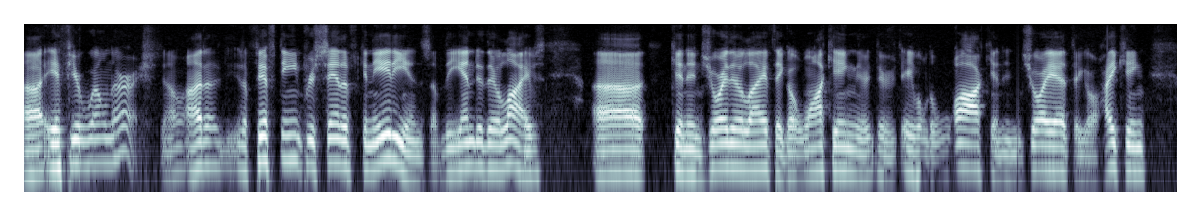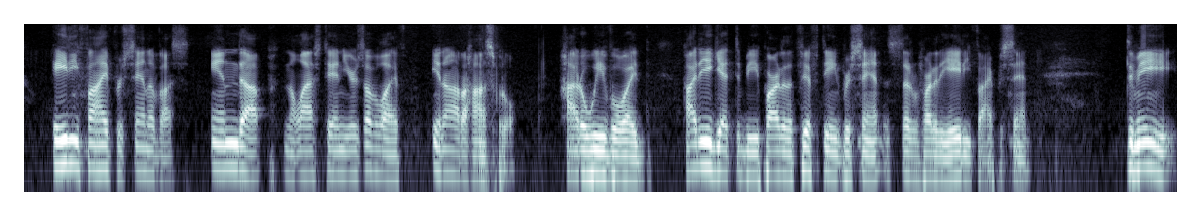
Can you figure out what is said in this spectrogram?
uh, if you're well nourished. You know, out of, you know, 15% of Canadians of the end of their lives uh, can enjoy their life. They go walking, they're, they're able to walk and enjoy it. They go hiking. 85% of us end up in the last 10 years of life in out of hospital. How do we avoid? How do you get to be part of the 15% instead of part of the 85%? To me,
